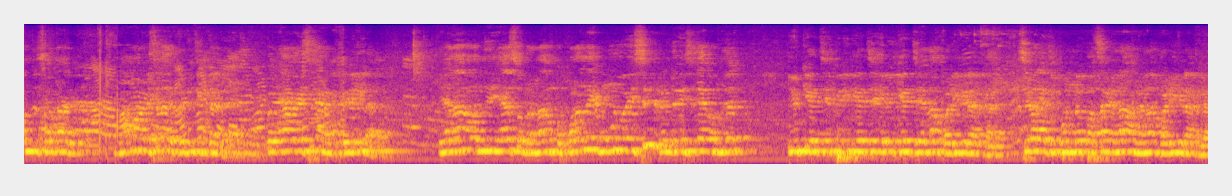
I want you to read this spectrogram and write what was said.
வந்து சொன்னாரு. மாமா வயசுல அது தெரிஞ்சுக்கிட்டாரு. இப்போ என் வயசுல எனக்கு தெரியல. ஏன்னா வந்து ஏன் சொல்றேன்னா இப்போ குழந்தை மூணு வயசு ரெண்டு வயசுலயே வந்து யூகேஜி பிகேஜி எல்கேஜி எல்லாம் படிக்கிறாங்க. சிவராஜ் பொண்ணு பசங்க எல்லாம் அங்கெல்லாம் படிக்கிறாங்க.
